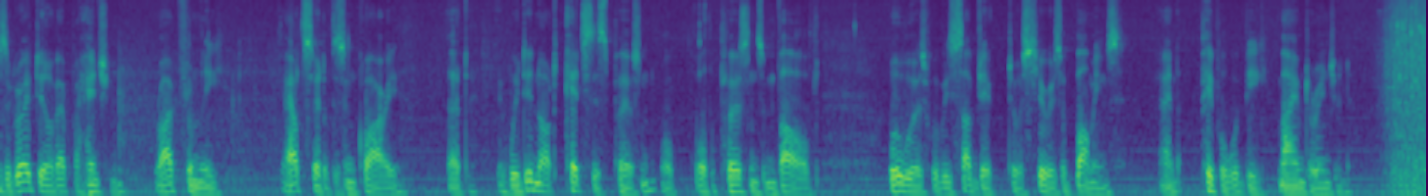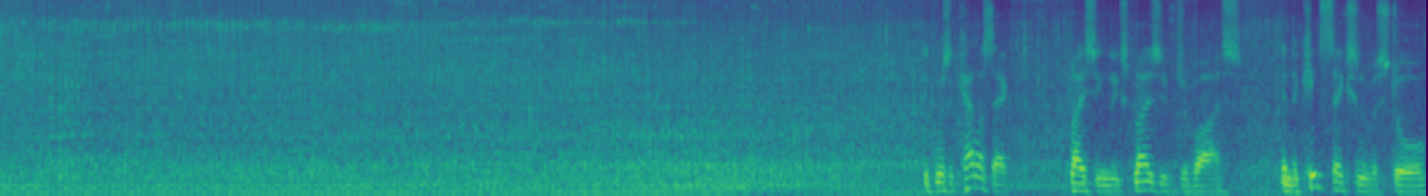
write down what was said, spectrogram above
was a great deal of apprehension right from the outset of this inquiry that if we did not catch this person or, or the persons involved, Woolworths would be subject to a series of bombings and people would be maimed or injured. It was a callous act placing an explosive device in the kids section of a store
